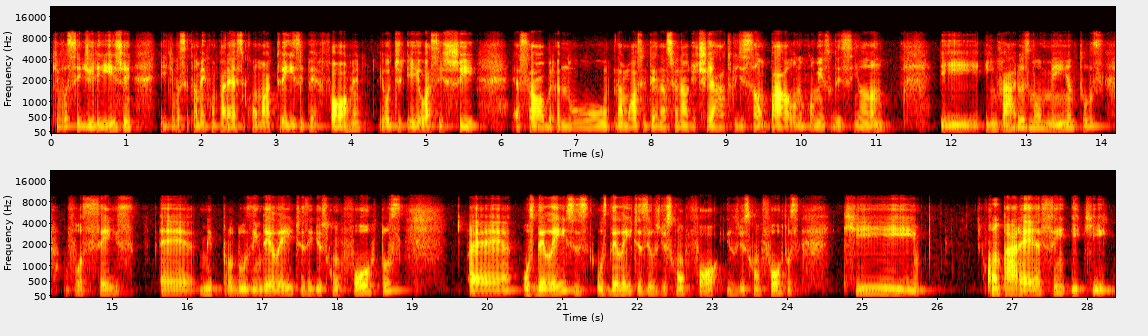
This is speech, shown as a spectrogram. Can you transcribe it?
que você dirige e que você também comparece como atriz e performer. Eu, eu assisti essa obra no, na Mostra Internacional de Teatro de São Paulo, no começo desse ano. E em vários momentos vocês é, me produzem deleites e desconfortos, é, os deleites, os deleites e os, desconfor e os desconfortos que comparecem e que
